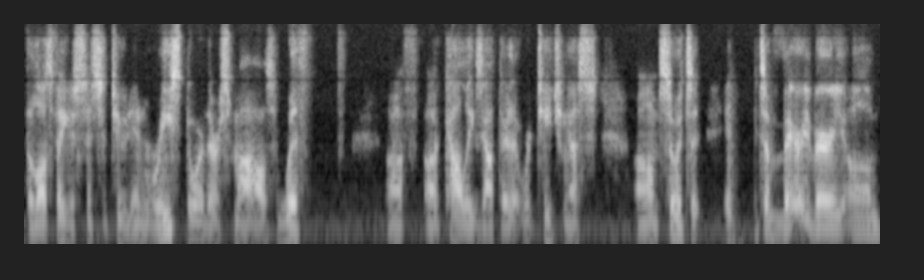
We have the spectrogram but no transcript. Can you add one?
the Las Vegas Institute and restore their smiles with uh, colleagues out there that were teaching us. Um, so it's a it, it's a very very um,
